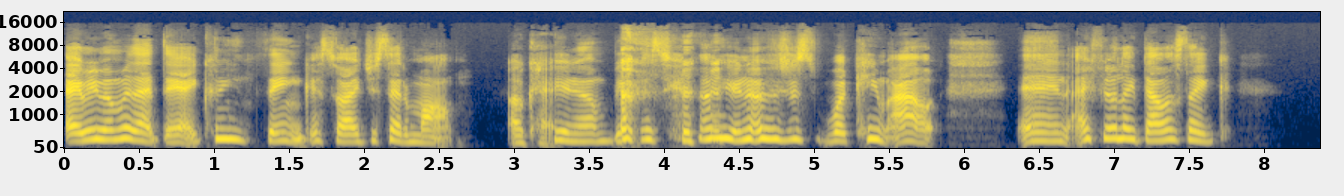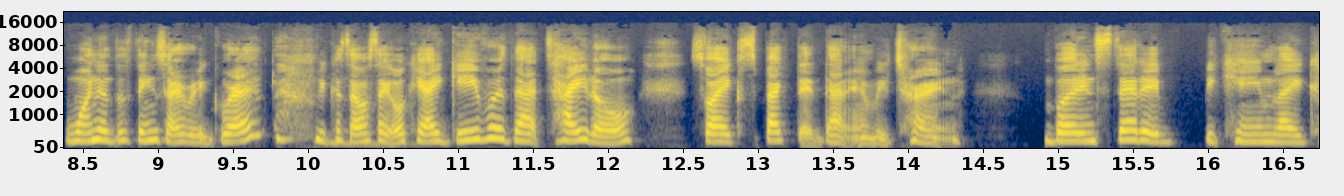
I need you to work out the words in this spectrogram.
I remember that day I couldn't think, so I just said mom. Okay. You know, because you know, it was just what came out. And I feel like that was like one of the things I regret because I was like, mm-hmm. okay, I gave her that title, so I expected that in return. But instead, it became like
